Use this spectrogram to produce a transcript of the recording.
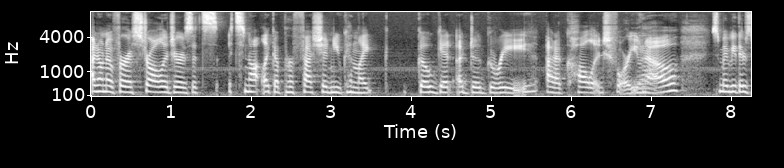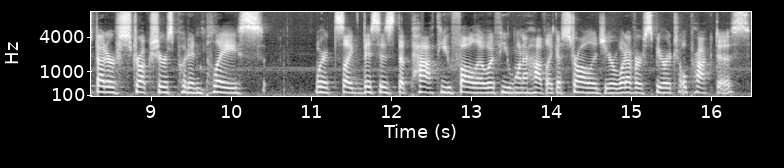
I don't know, for astrologers, it's it's not like a profession you can like go get a degree at a college for, you Yeah. know? So maybe there's better structures put in place where it's like this is the path you follow if you want to have like astrology or whatever spiritual practice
